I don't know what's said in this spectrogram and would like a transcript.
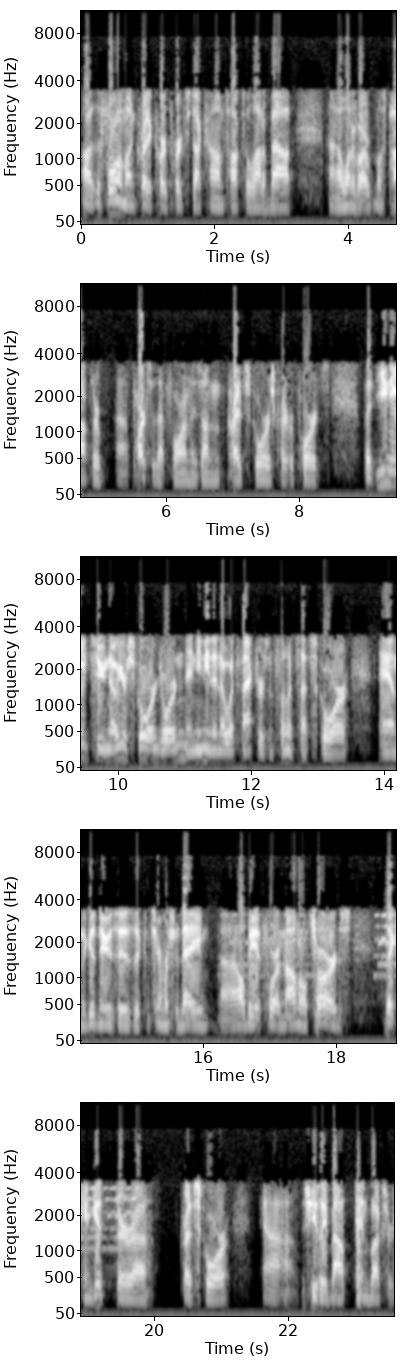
uh, the forum on creditcardperks.com talks a lot about uh, one of our most popular uh, parts of that forum is on credit scores, credit reports. But you need to know your score, Jordan, and you need to know what factors influence that score. And the good news is that consumers today, uh, albeit for a nominal charge, they can get their uh, credit score. Uh, it's usually about ten bucks or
